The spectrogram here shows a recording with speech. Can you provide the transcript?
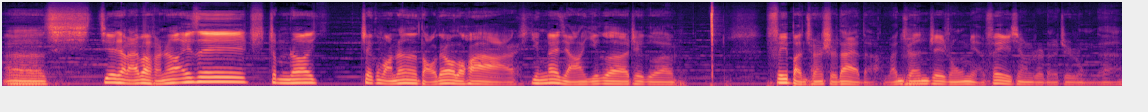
呃，接下来吧，反正 AC 这么着，这个网站的倒掉的话，应该讲一个这个非版权时代的，完全这种免费性质的这种的，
